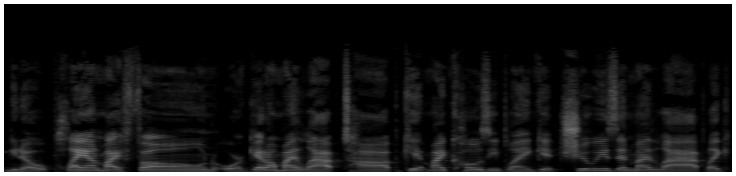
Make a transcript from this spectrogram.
you know, play on my phone or get on my laptop, get my cozy blanket, Chewy's in my lap. Like,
